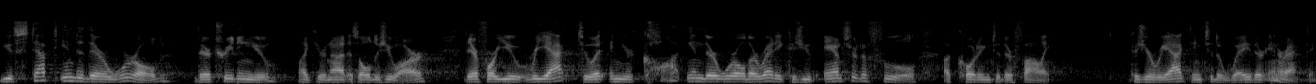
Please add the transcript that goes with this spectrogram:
You've stepped into their world. They're treating you like you're not as old as you are. Therefore, you react to it and you're caught in their world already because you've answered a fool according to their folly. Because you're reacting to the way they're interacting.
